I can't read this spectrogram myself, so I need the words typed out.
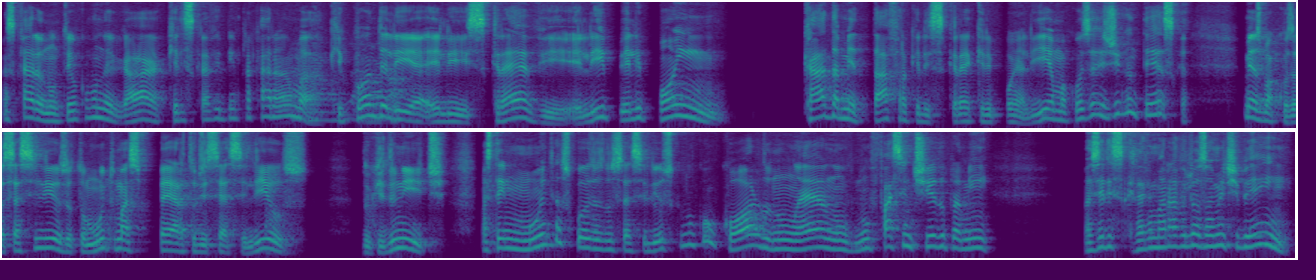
Mas, cara, eu não tenho como negar que ele escreve bem pra caramba. Que quando ele, ele escreve, ele, ele põe. Cada metáfora que ele escreve, que ele põe ali, é uma coisa gigantesca. Mesma coisa C.S. Lewis. Eu estou muito mais perto de C.S. Lewis do que do Nietzsche. Mas tem muitas coisas do C.S. Lewis que eu não concordo, não é, não, não faz sentido para mim. Mas ele escreve maravilhosamente bem.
